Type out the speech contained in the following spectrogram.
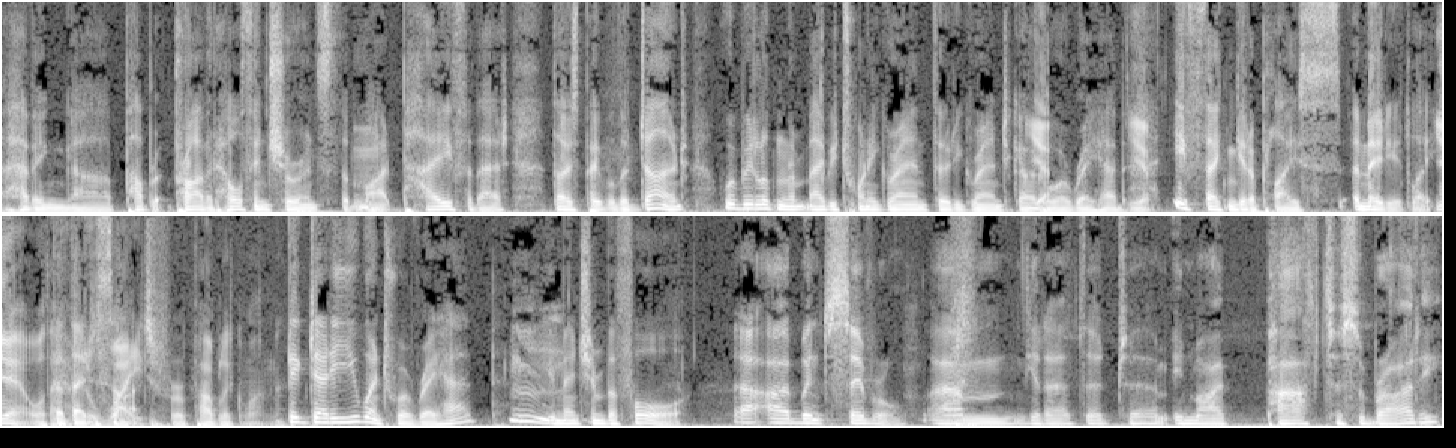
having uh, public, private health insurance that might pay for that, those people that don't would be looking at maybe twenty grand, thirty grand to go Yeah. to a rehab Yeah. if they can get a place immediately. Yeah, or they that have to decide. wait for a public one. Big Daddy, you went to a rehab. You mentioned before. Uh, I went to several, um, you know, that um, in my path to sobriety.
